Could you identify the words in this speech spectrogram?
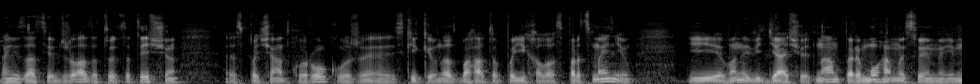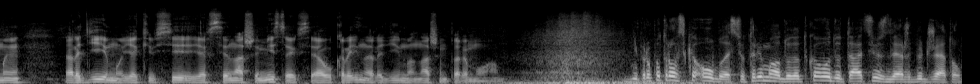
організації бджола за те, що е, з початку року вже скільки у нас багато поїхало спортсменів, і вони віддячують нам перемогами своїми. І ми радіємо, як і всі, як все наше місто, як вся Україна, радіємо нашим перемогам. Дніпропетровська область отримала додаткову дотацію з держбюджету.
